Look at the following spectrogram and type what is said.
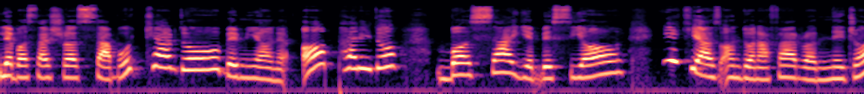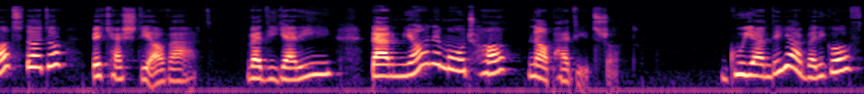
لباسش را سبک کرد و به میان آب پرید و با سعی بسیار یکی از آن دو نفر را نجات داد و به کشتی آورد. و دیگری در میان موجها ناپدید شد. گوینده اولی گفت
